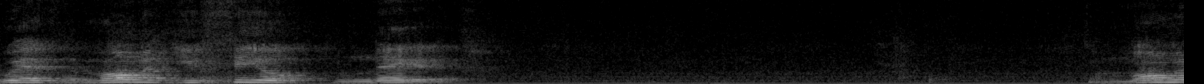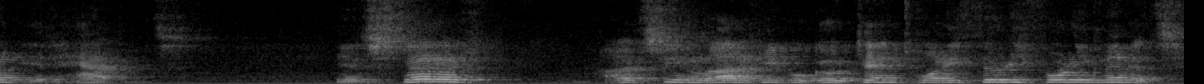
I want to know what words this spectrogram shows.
with the moment you feel negative. The moment it happens. Instead of, I've seen a lot of people go 10, 20, 30, 40 minutes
